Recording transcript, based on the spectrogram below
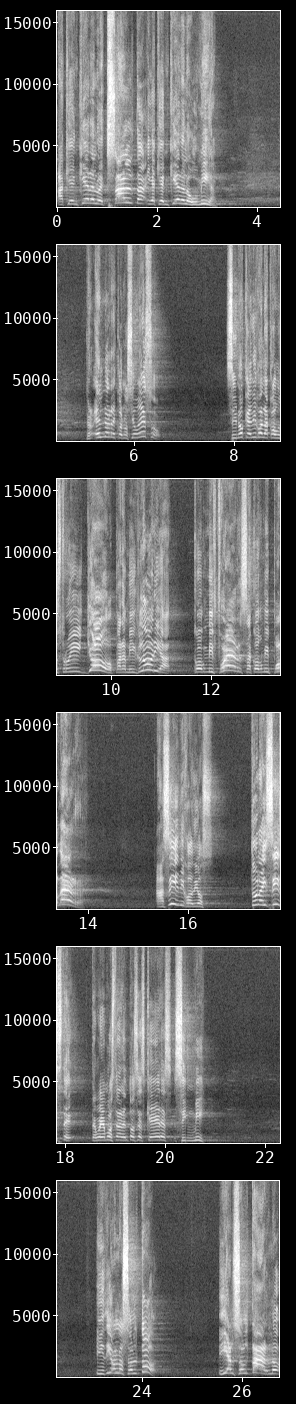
A quien quiere lo exalta y a quien quiere lo humilla. Pero él no reconoció eso, sino que dijo, la construí yo para mi gloria con mi fuerza, con mi poder. Así dijo Dios. tú la hiciste, te voy a mostrar entonces que eres sin mí. Y Dios lo soltó. Y al soltarlo,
